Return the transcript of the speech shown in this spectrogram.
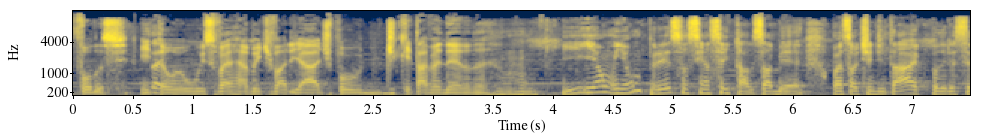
Foda-se. Então isso vai realmente variar, tipo, de quem tá vendendo, né? E, e é um, e é um preço, assim, aceitável, sabe? É, O pessoal tinha dito, ah, que poderia ser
